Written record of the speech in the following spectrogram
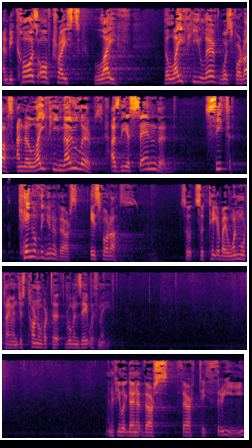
And because of Christ's life, the life he lived was for us and the life he now lives as the ascended, seated King of the universe is for us. So, so take your Bible one more time and just turn over to Romans 8 with me. And if you look down at verse 33,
